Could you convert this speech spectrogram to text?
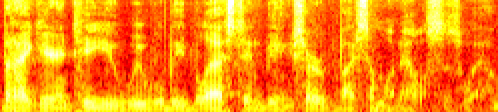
but I guarantee you we will be blessed in being served by someone else as well.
